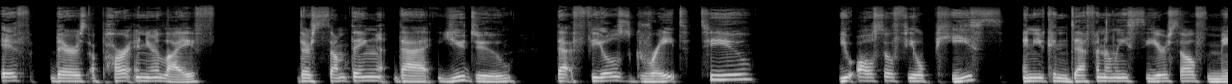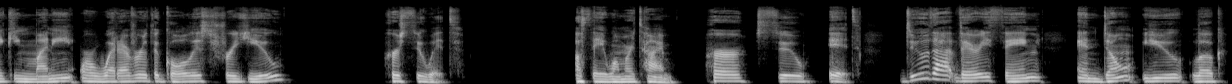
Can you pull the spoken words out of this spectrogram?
if there's a part in your life, there's something that you do that feels great to you, you also feel peace and you can definitely see yourself making money or whatever the goal is for you, pursue it. I'll say it one more time pursue it. Do that very thing and don't you look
